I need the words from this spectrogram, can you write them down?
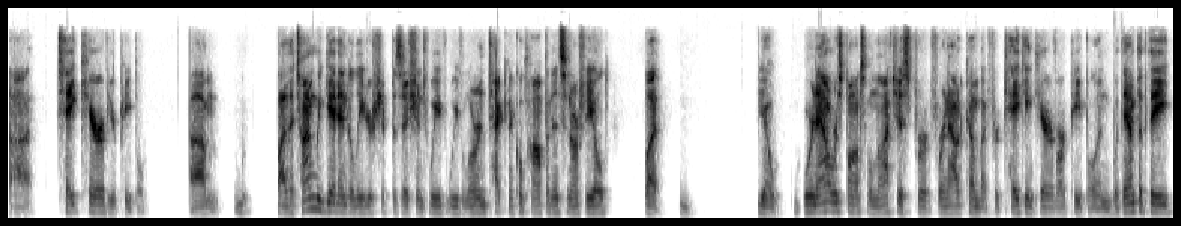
Uh, take care of your people. Um, by the time we get into leadership positions, we've we've learned technical competence in our field, but you know we're now responsible not just for for an outcome, but for taking care of our people. And with empathy,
